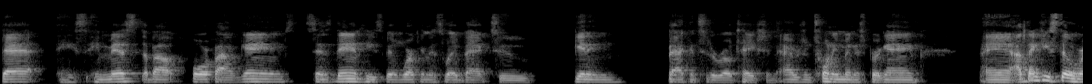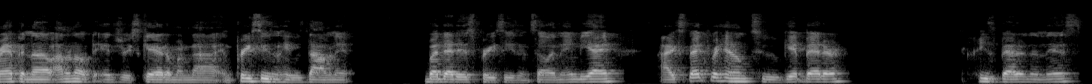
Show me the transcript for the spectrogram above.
That he he missed about four or five games. Since then, he's been working his way back to getting back into the rotation, averaging 20 minutes per game. And I think he's still ramping up. I don't know if the injury scared him or not. In preseason, he was dominant, but that is preseason. So in the NBA, I expect for him to get better he's better than this.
